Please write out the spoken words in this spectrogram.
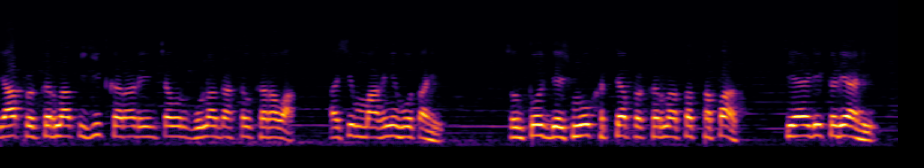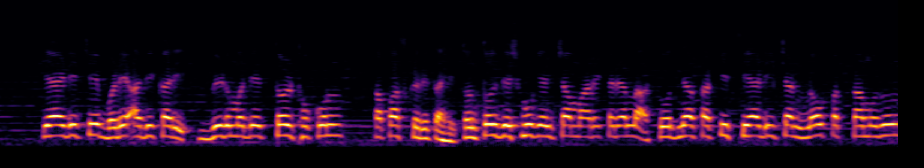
या प्रकरणातही कराड यांच्यावर गुन्हा दाखल करावा अशी मागणी होत आहे. संतोष देशमुख हत्या प्रकरणाचा तपास सी आय डीकडे आहे. सी आय डीचे बडे अधिकारी बीडमध्ये तळ ठोकून तपास करीत आहे संतोष देशमुख यांच्या मारेकऱ्यांना शोधण्यासाठी सी आय डीच्या नऊ पथकामधून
